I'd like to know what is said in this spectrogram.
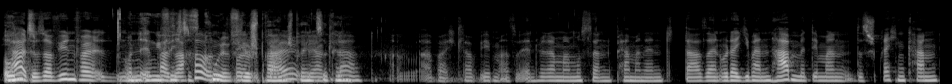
Und ja, das ist auf jeden Fall eine und irgendwie finde ich das cool, viele Sprachen sprechen ja, zu Klar. Aber ich glaube eben, also entweder man muss dann permanent da sein oder jemanden haben, mit dem man das sprechen kann,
